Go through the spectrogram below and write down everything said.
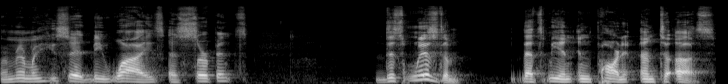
Remember, he said, Be wise as serpents. This wisdom that's being imparted unto us,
